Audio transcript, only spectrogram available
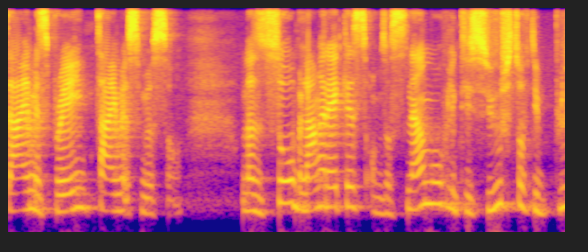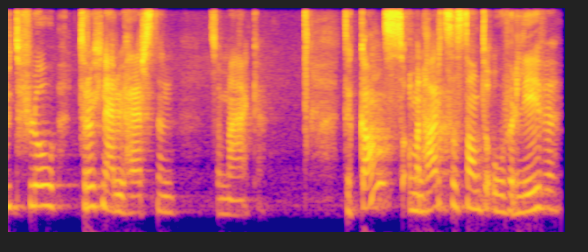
time is brain, time is muscle. Omdat het zo belangrijk is om zo snel mogelijk die zuurstof, die bloedflow, terug naar je hersenen te maken. De kans om een hartstilstand te overleven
